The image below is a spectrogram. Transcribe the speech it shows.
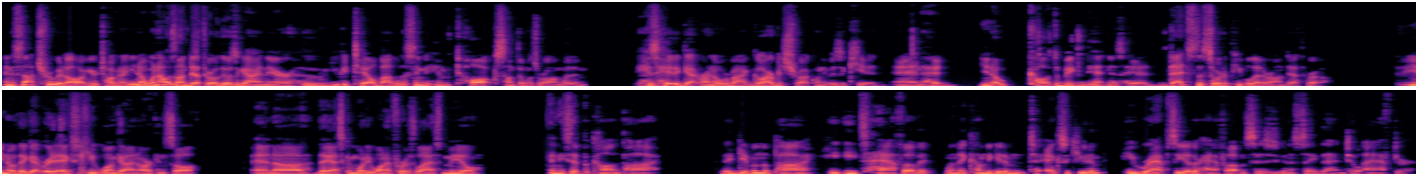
And it's not true at all. You're talking, you know, when I was on death row, there was a guy in there who you could tell by listening to him talk something was wrong with him. His head had got run over by a garbage truck when he was a kid and had, you know, caused a big dent in his head. That's the sort of people that are on death row. You know, they got ready to execute one guy in Arkansas and, uh, they asked him what he wanted for his last meal. And he said pecan pie. They give him the pie. He eats half of it. When they come to get him to execute him, he wraps the other half up and says he's going to save that until after.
